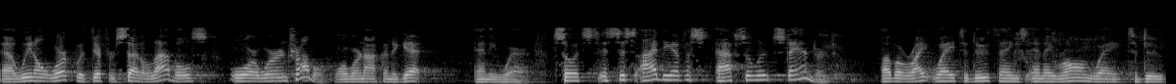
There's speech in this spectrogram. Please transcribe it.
Uh, we don't work with different set of levels, or we're in trouble, or we're not going to get anywhere. So it's it's this idea of an absolute standard of a right way to do things and a wrong way to do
